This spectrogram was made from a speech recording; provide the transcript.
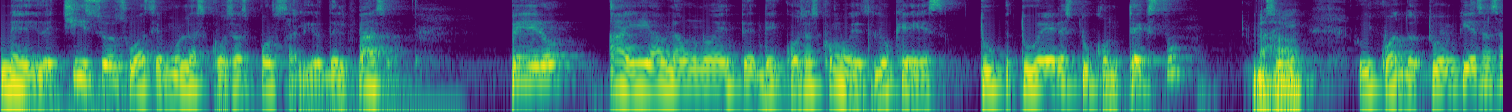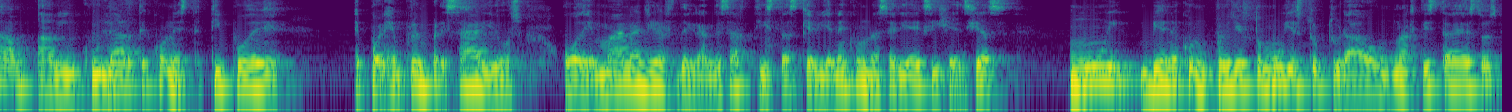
medio hechizos o hacemos las cosas por salir del paso. Pero ahí habla uno de, de- de cosas como es lo que es, tú, tú eres tu contexto, Ajá. ¿sí? Y cuando tú empiezas a, a vincularte con este tipo de, de, por ejemplo, empresarios o de managers de grandes artistas que vienen con una serie de exigencias muy, viene con un proyecto muy estructurado, un artista de estos,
